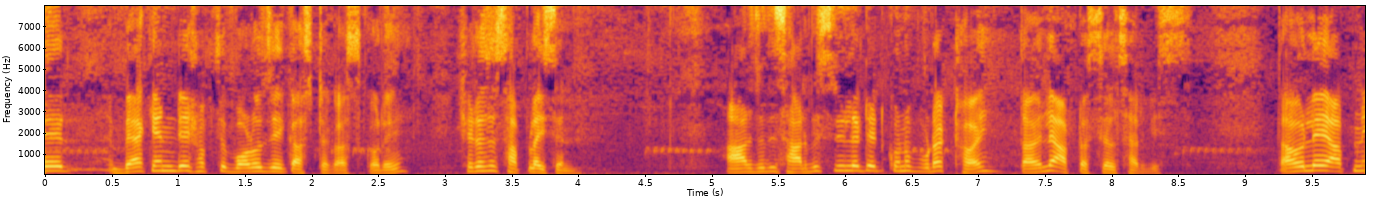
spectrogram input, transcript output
এর ব্যাক এন্ডে সবচেয়ে বড় যে কাজটা কাজ করে, সেটা হচ্ছে সাপ্লাই চেন আর যদি সার্ভিস রিলেটেড কোনো প্রোডাক্ট হয়, তাহলে আফটার সেল সার্ভিস তাহলে আপনি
